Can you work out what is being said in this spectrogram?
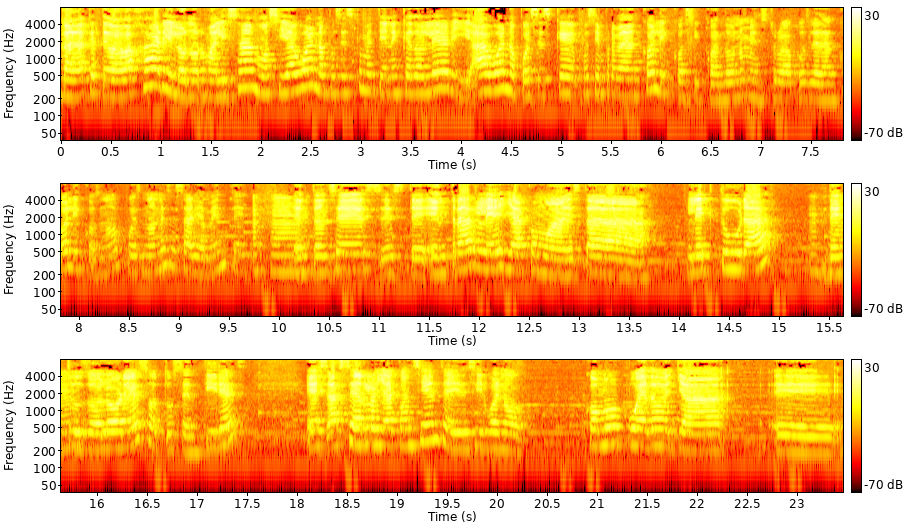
cada que te va a bajar y lo normalizamos. Y ah, bueno, pues es que me tienen que doler. Y ah, bueno, pues es que pues siempre me dan cólicos. Y cuando uno menstrua, pues le dan cólicos, ¿no? Pues no necesariamente. Entonces, este, entrarle ya como a esta lectura de tus dolores o tus sentires es hacerlo ya consciente y decir, bueno, ¿cómo puedo ya eh,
